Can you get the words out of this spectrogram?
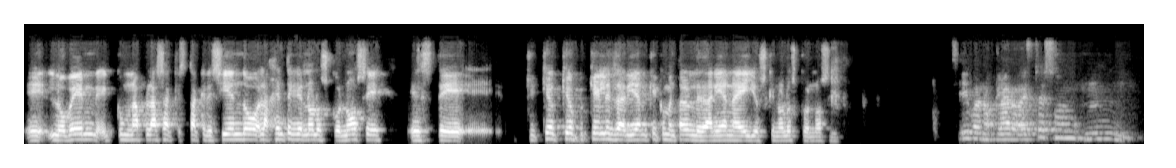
eh, ¿Lo ven como una plaza que está creciendo? La gente que no los conoce, este, ¿qué, qué, qué les darían, qué comentarios le darían a ellos que no los conocen? Sí, bueno, claro, esto es un,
